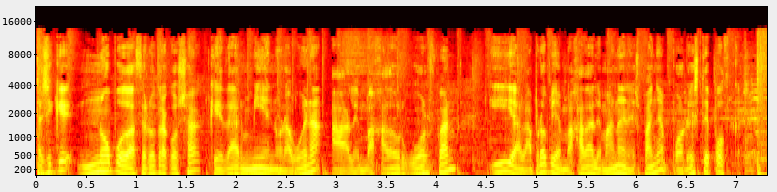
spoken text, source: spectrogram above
Así que no puedo hacer otra cosa que dar mi enhorabuena al embajador Wolfgang y a la propia embajada alemana en España por este podcast.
